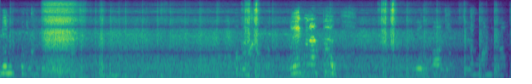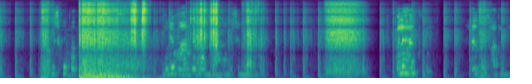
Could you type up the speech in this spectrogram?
Yeni kocaman. एक मिनट। ये निकाल निकाल अब इसको पता मुझे मारने का अंजाम अब इसे पहले हेल्थ हेल्थ के साथ हमें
